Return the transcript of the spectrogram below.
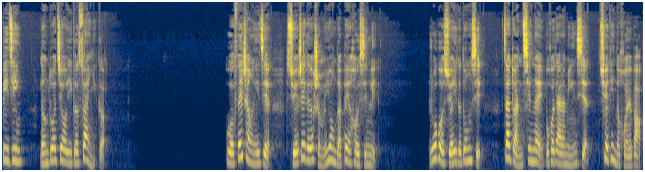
毕竟能多救一个算一个。我非常理解学这个有什么用的背后心理。如果学一个东西在短期内不会带来明显确定的回报。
